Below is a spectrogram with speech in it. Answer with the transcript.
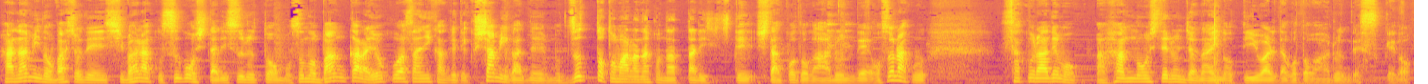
花見の場所でしばらく過ごしたりすると、もうその晩から翌朝にかけてくしゃみがね、もうずっと止まらなくなったりして、したことがあるんで、おそらく桜でも反応してるんじゃないのって言われたことはあるんですけど、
